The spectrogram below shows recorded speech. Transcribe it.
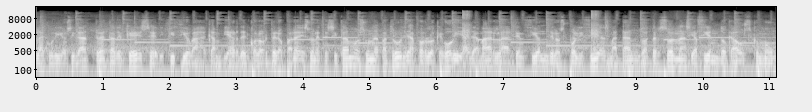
la curiosidad trata de que ese edificio va a cambiar de color pero para eso necesitamos una patrulla por lo que voy a llamar la atención de los policías matando a personas y haciendo caos como un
